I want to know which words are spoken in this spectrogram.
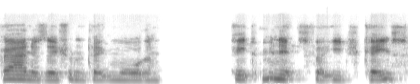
Plan is they shouldn't take more than eight minutes for each case,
